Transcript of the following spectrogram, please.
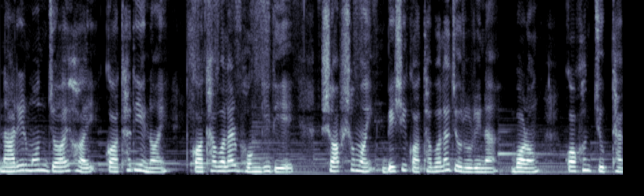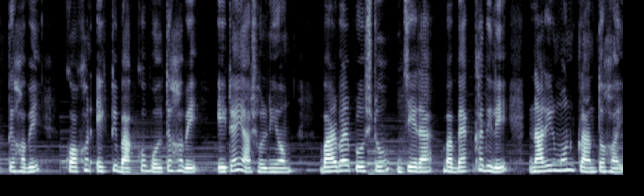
নারীর মন জয় হয় কথা দিয়ে নয়, কথা বলার ভঙ্গি দিয়ে। সব সময় বেশি কথা বলা জরুরি না, বরং কখন চুপ থাকতে হবে, কখন একটি বাক্য বলতে হবে, এটাই আসল নিয়ম। বারবার প্রশ্ন, জেরা বা ব্যাখ্যা দিলে নারীর মন ক্লান্ত হয়,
